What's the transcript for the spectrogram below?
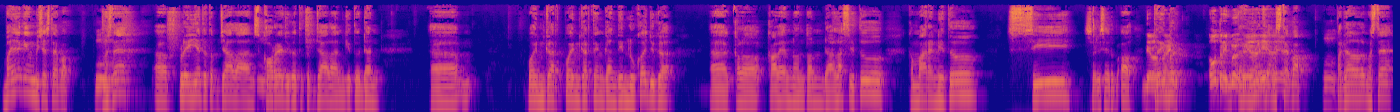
banyak yang bisa step up. Hmm. Maksudnya uh, playnya tetap jalan, skornya juga tetap jalan gitu dan uh, point guard point guard yang gantiin Luka juga eh, kalau kalian nonton Dallas itu kemarin itu si sorry saya lupa. oh Delon Trey. Burke Oh, Trey Iya, Burke iya, yang iya. step up Hmm. padahal maksudnya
